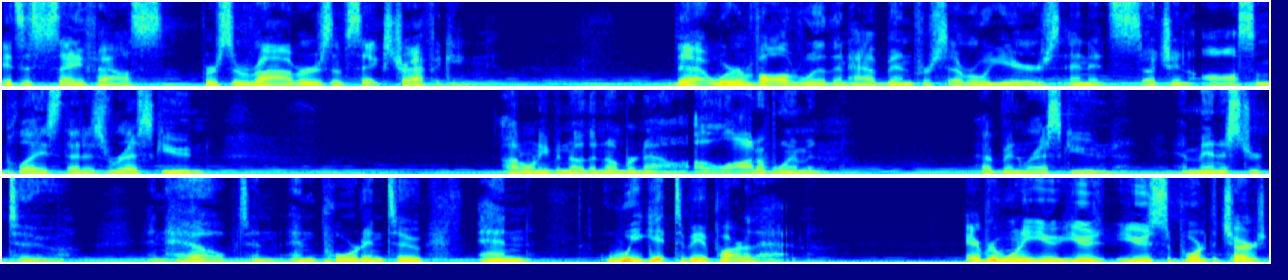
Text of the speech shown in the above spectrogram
It's a safe house for survivors of sex trafficking that we're involved with and have been for several years. And it's such an awesome place that has rescued, I don't even know the number now, a lot of women have been rescued and ministered to and helped and, and poured into. And we get to be a part of that every one of you. You you support the church.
